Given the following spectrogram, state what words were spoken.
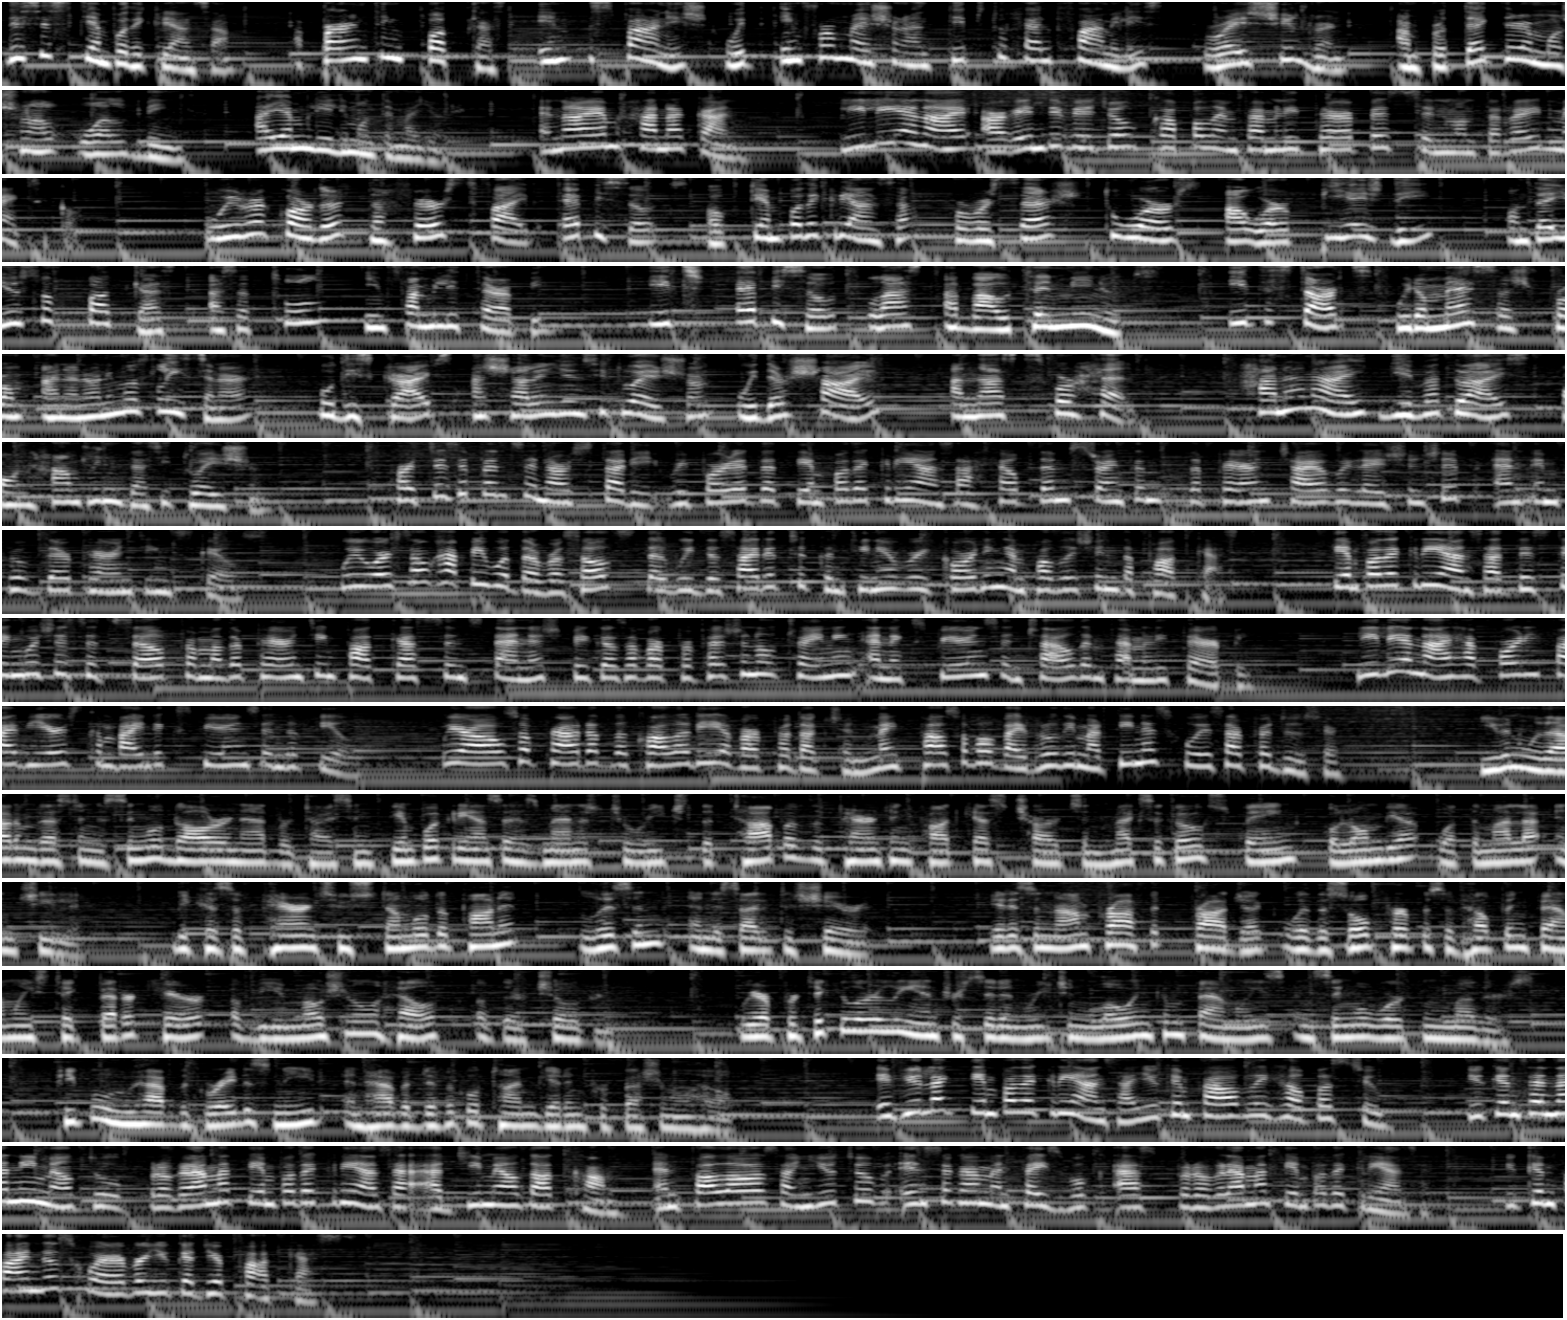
This is Tiempo de Crianza, a parenting podcast in Spanish with information and tips to help families raise children and protect their emotional well being. I am Lily Montemayor. And I am Hannah Khan. Lily and I are individual, couple, and family therapists in Monterrey, Mexico. We recorded the first five episodes of Tiempo de Crianza for research towards our PhD on the use of podcast as a tool in family therapy. Each episode lasts about 10 minutes. It starts with a message from an anonymous listener who describes a challenging situation with their child and asks for help. Hannah and I give advice on handling the situation. Participants in our study reported that Tiempo de Crianza helped them strengthen the parent child relationship and improve their parenting skills. We were so happy with the results that we decided to continue recording and publishing the podcast. Tiempo de Crianza distinguishes itself from other parenting podcasts in Spanish because of our professional training and experience in child and family therapy. Lily and I have 45 years combined experience in the field. We are also proud of the quality of our production, made possible by Rudy Martinez, who is our producer. Even without investing a single dollar in advertising, Tiempo de Crianza has managed to reach the top of the parenting podcast charts in Mexico, Spain, Colombia, Guatemala, and Chile because of parents who stumbled upon it, listened, and decided to share it. It is a nonprofit project with the sole purpose of helping families take better care of the emotional health of their children. We are particularly interested in reaching low income families and single working mothers, people who have the greatest need and have a difficult time getting professional help. If you like Tiempo de Crianza, you can probably help us too. You can send an email to programa tiempo de crianza at gmail.com and follow us on YouTube, Instagram, and Facebook as Programa Tiempo de Crianza. You can find us wherever you get your podcasts.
